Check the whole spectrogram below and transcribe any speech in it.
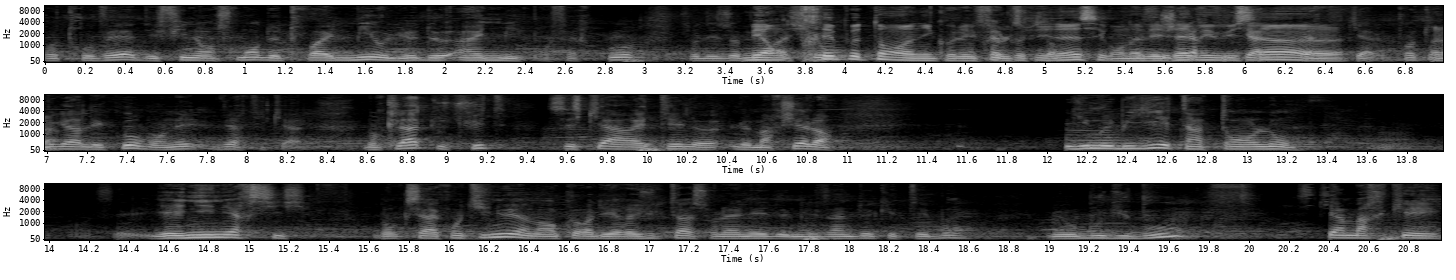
retrouvait des financements de 3,5 au lieu de 1,5 pour faire court sur des opérations. Mais en très peu de temps, hein, Nicolas, il faut le c'est qu'on n'avait jamais vu ça. Euh, Quand on regarde les courbes, on est vertical. Donc là, tout de suite, c'est ce qui a arrêté le, le marché. Alors, l'immobilier est un temps long. Il y a une inertie. Donc ça a continué. On a encore des résultats sur l'année 2022 qui étaient bons. Mais au bout du bout, ce qui a marqué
